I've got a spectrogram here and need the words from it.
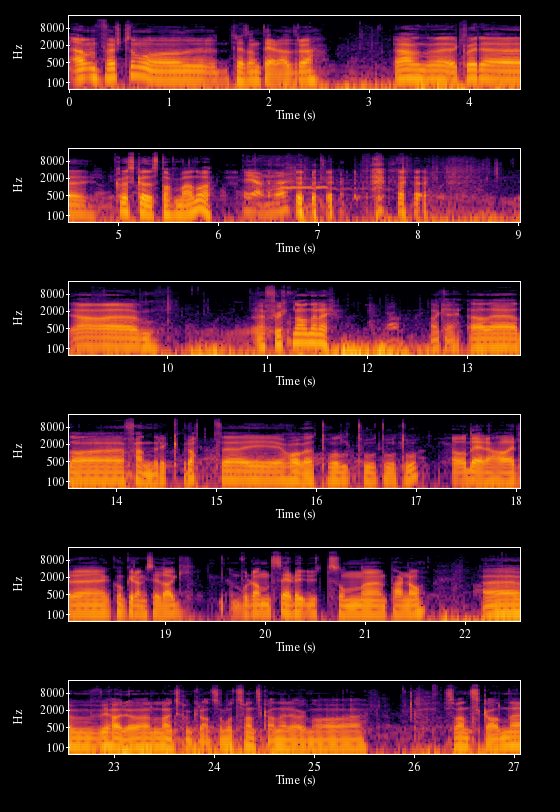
Ja, men Først så må du presentere deg, tror jeg. Ja, men eh, hvor, eh, hvor skal du snakke med meg nå? Gjerne det. ja eh, er Fullt navn, eller? Ja. Ok. Ja, det er da Fenrik Bratt eh, i HV12222. Og dere har eh, konkurranse i dag. Hvordan ser det ut sånn eh, per nå? Eh, vi har jo landskonkurranse mot svenskene her i dag nå. Svenskene,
